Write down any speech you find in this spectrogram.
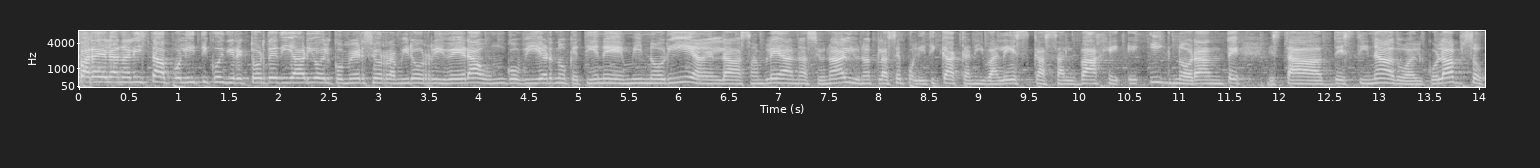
Para el analista político y director de Diario El Comercio, Ramiro Rivera, un gobierno que tiene minoría en la Asamblea Nacional y una clase política canibalesca, salvaje e ignorante está destinado al colapso.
